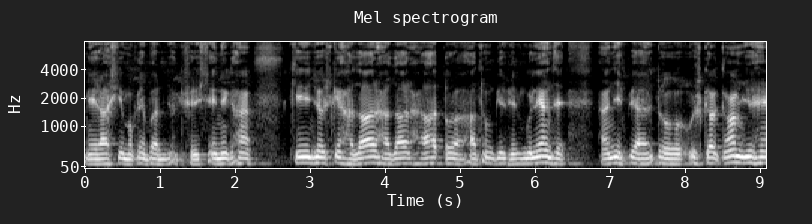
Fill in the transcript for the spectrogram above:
معراج کے موقع پر جو فرشتے نے کہا کہ جو اس کے ہزار ہزار ہاتھ اور ہاتھوں کے پھر گلیاں تھے ہاں جی پیار تو اس کا کام جو ہے،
